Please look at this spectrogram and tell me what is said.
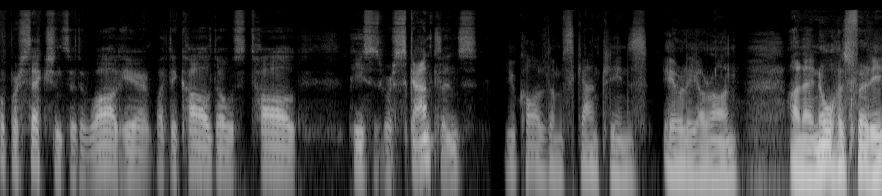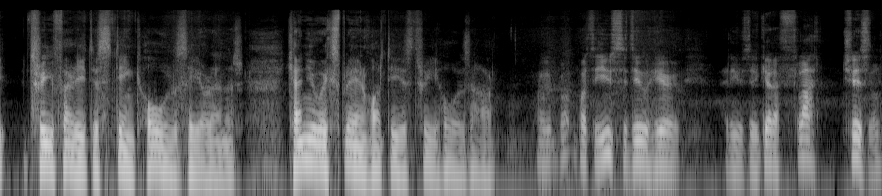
upper sections of the wall here, what they call those tall pieces were scantlings. You called them scantlings earlier on, and I know it's very three very distinct holes here in it. Can you explain what these three holes are? What they used to do here, is they get a flat chisel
